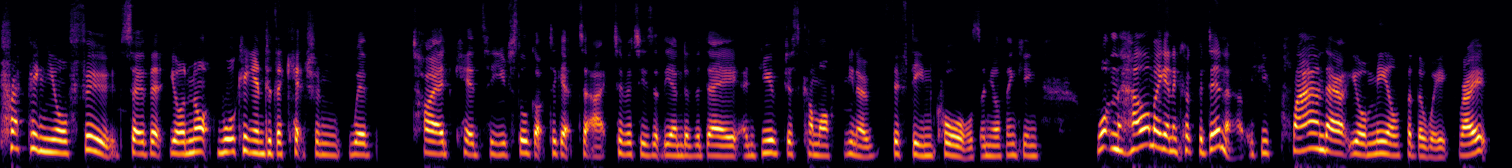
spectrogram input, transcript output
prepping your food so that you're not walking into the kitchen with tired kids who you've still got to get to activities at the end of the day and you've just come off you know 15 calls and you're thinking what in the hell am i going to cook for dinner? If you've planned out your meal for the week right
